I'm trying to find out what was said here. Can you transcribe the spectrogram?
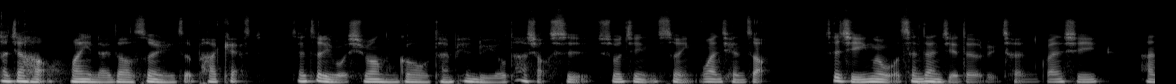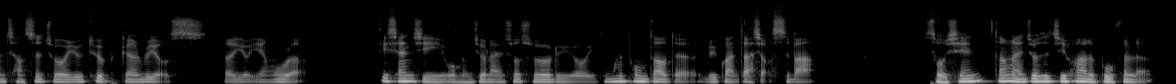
大家好，欢迎来到摄影者 Podcast。在这里，我希望能够谈遍旅游大小事，说尽摄影万千兆。这集因为我圣诞节的旅程关系和尝试做 YouTube 跟 Reels 而有延误了。第三集我们就来说说旅游一定会碰到的旅馆大小事吧。首先，当然就是计划的部分了。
